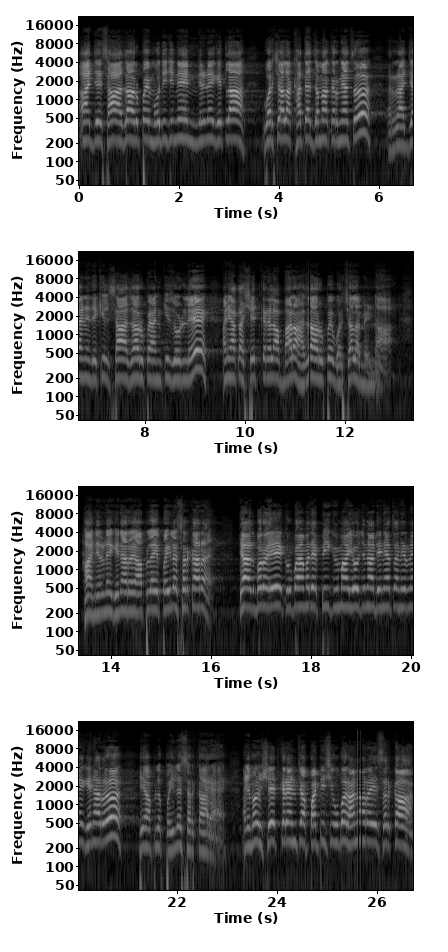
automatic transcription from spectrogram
आज जे सहा हजार रुपये मोदीजीने निर्णय घेतला वर्षाला खात्यात जमा करण्याचं राज्याने देखील सहा हजार रुपये आणखी जोडले आणि आता शेतकऱ्याला बारा हजार रुपये वर्षाला मिळणार. हा निर्णय घेणारं आपलं हे पहिलं सरकार आहे. त्याचबरोबर एक रुपयामध्ये पीक विमा योजना देण्याचा निर्णय घेणारं हे आपलं पहिलं सरकार आहे. आणि म्हणून शेतकऱ्यांच्या पाठीशी उभं राहणार हे सरकार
